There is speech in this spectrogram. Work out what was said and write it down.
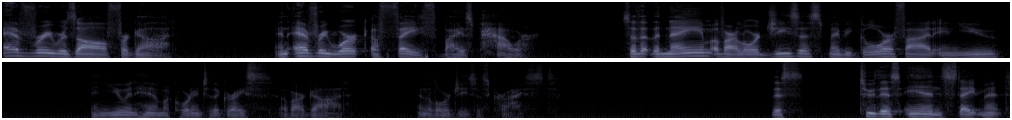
every resolve for God and every work of faith by his power, so that the name of our Lord Jesus may be glorified in you and you in him according to the grace of our God and the Lord Jesus Christ. This to this end statement,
